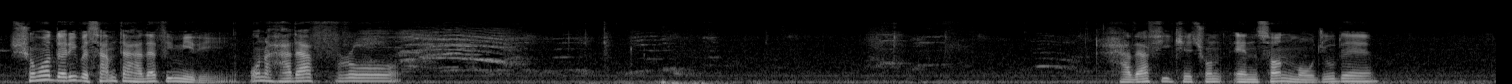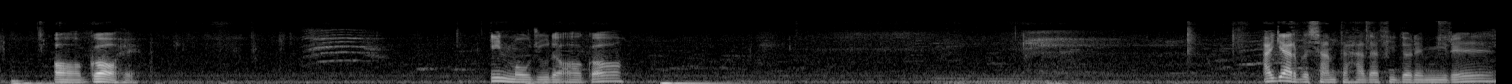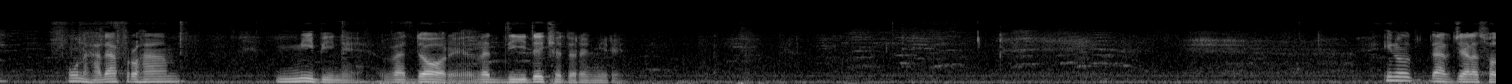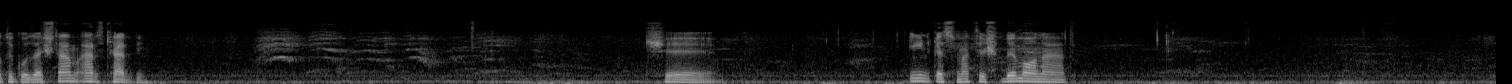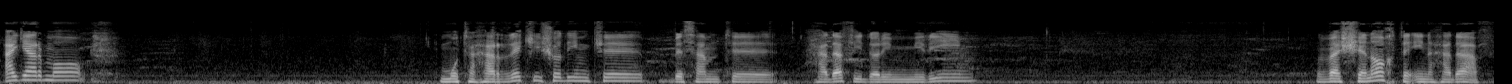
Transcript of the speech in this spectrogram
شما داری به سمت هدفی میری. اون هدف رو هدفی که چون انسان موجود آگاهه این موجود آگاه. اگر به سمت هدفی داره میره اون هدف رو هم می‌بینه و داره و دیده که داره میره. اینو در جلسات گذشتم عرض کردیم. که این قسمتش بماند. اگر ما متحرکی شدیم که به سمت هدفی داریم میریم و شناخت این هدف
